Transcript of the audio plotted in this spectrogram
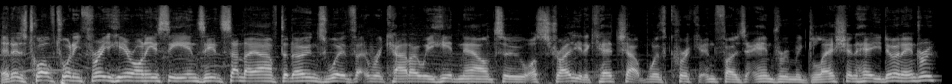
It is 12.23 here on SENZ Sunday afternoons with Ricardo. We head now to Australia to catch up with Cricinfo's Andrew McGlashan. How you doing, Andrew?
